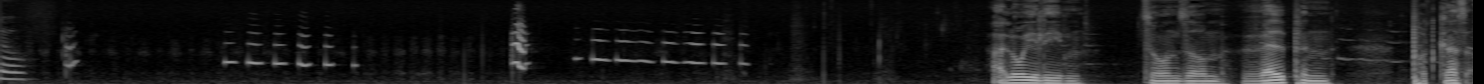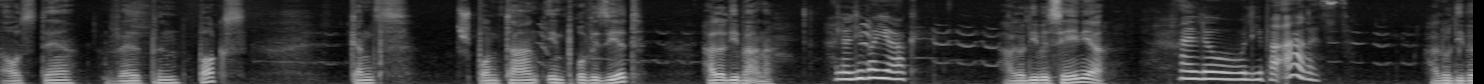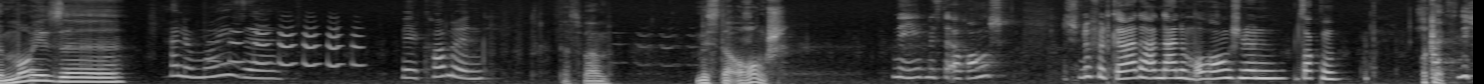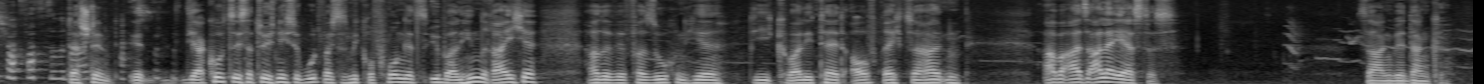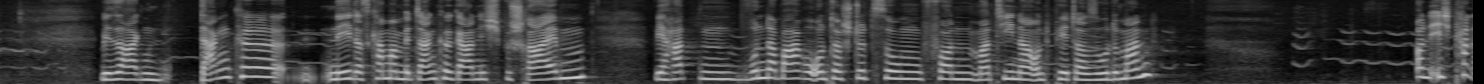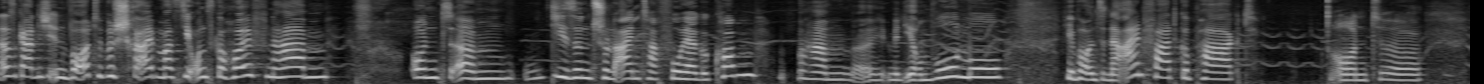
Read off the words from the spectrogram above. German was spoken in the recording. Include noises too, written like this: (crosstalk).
Hallo. Hallo ihr Lieben zu unserem Welpen-Podcast aus der Welpenbox. Ganz spontan improvisiert. Hallo liebe Anna. Hallo, lieber Jörg. Hallo liebe Senja. Hallo, lieber Aris. Hallo liebe Mäuse. Hallo, Mäuse. Willkommen. Das war Mr. Orange. Nee, Mr. Orange schnüffelt gerade an deinem orangenen Socken. Ich Okay. weiß nicht, was das so bedeutet. Das stimmt. Die Akustik ist natürlich nicht so gut, weil ich das Mikrofon jetzt überall hinreiche. Also wir versuchen hier die Qualität aufrechtzuerhalten. Aber als allererstes sagen wir Danke. Wir sagen Danke. Nee, das kann man mit Danke gar nicht beschreiben. Wir hatten wunderbare Unterstützung von Martina und Peter Sodemann. Und ich kann das gar nicht in Worte beschreiben, was die uns geholfen haben. Und ähm, die sind schon einen Tag vorher gekommen, haben äh, mit ihrem Wohnmo hier bei uns in der Einfahrt geparkt. Und äh,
